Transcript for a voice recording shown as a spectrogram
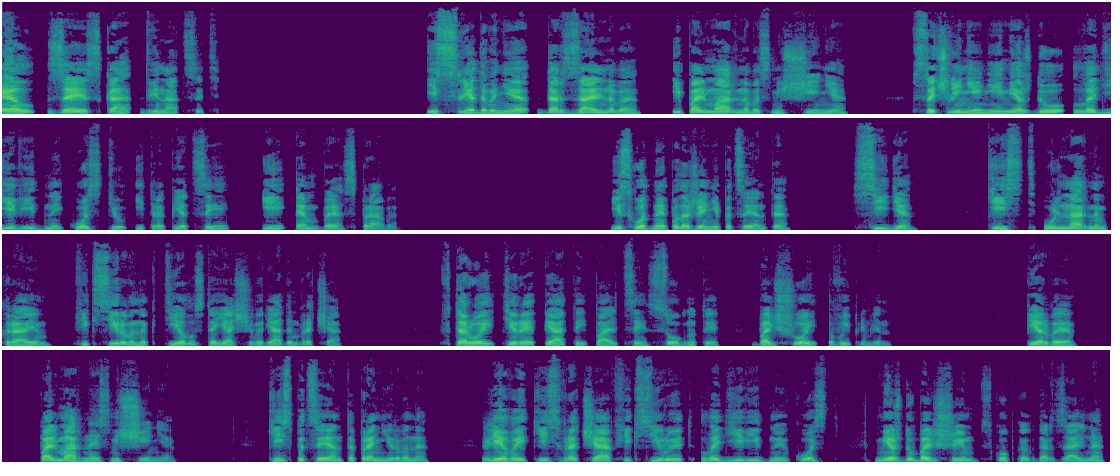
ЛЗСК-12 Исследование дорзального и пальмарного смещения в сочленении между ладьевидной костью и трапецией и МБ справа. Исходное положение пациента, сидя, кисть ульнарным краем фиксирована к телу стоящего рядом врача. Второй-пятый пальцы согнуты, большой выпрямлен. Первое. Пальмарное смещение. Кисть пациента пронирована, левая кисть врача фиксирует ладьевидную кость между большим, в скобках дорзально,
